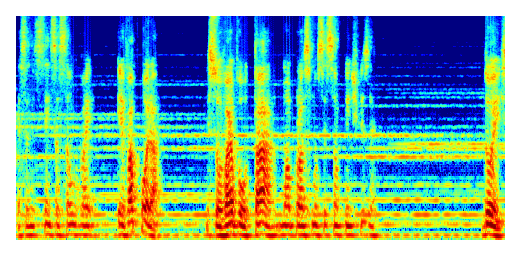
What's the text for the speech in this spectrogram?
essa sensação vai evaporar. E só vai voltar numa próxima sessão que a gente fizer. 2.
